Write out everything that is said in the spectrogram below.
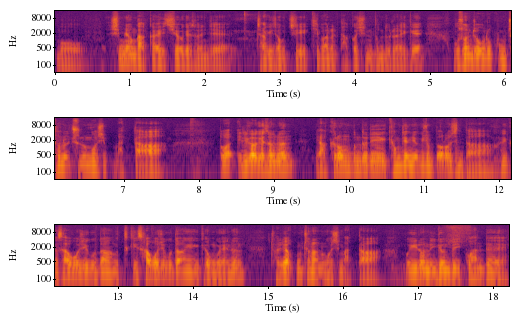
뭐 10년 가까이 지역에서 이제 자기 정치 기반을 닦으신 분들에게 우선적으로 공천을 주는 것이 맞다. 또 일각에서는 야 그런 분들이 경쟁력이 좀 떨어진다. 그러니까 사고지구당 특히 사고지구당의 경우에는 전략 공천하는 것이 맞다. 뭐 이런 의견도 있고 한데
